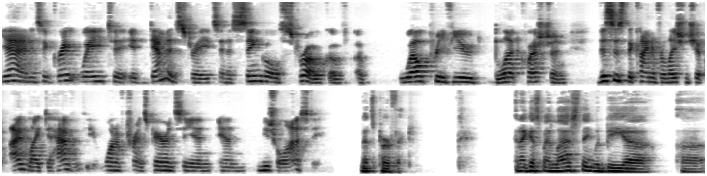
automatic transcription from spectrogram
Yeah, and it's a great way to, it demonstrates in a single stroke of a well previewed, blunt question. This is the kind of relationship I'd like to have with you, one of transparency and, and mutual honesty. That's perfect. And I guess my last thing would be uh, uh,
